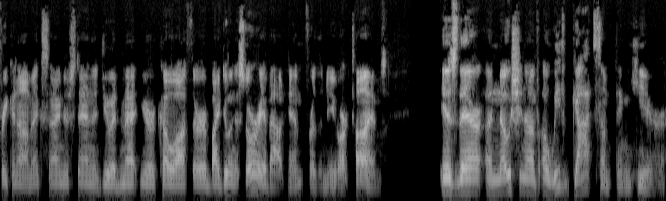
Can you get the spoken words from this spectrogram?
Freakonomics. I understand that you had met your co-author by doing a story about him for the New York Times. Is there a notion of, oh, we've got something here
